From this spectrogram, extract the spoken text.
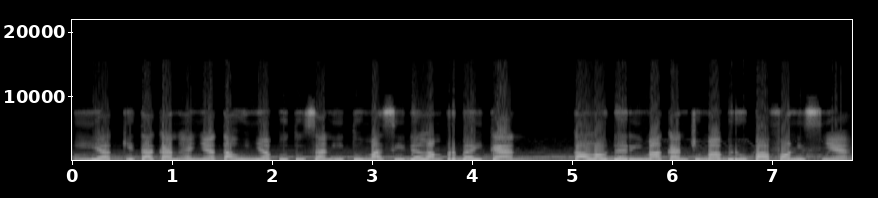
Iya, kita kan hanya tahunya putusan itu masih dalam perbaikan. Kalau dari makan cuma berupa vonisnya,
